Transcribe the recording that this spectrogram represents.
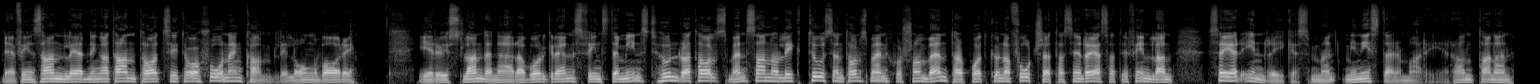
Det finns anledning att anta att situationen kan bli långvarig. I Ryssland, nära vår gräns, finns det minst hundratals, men sannolikt tusentals människor som väntar på att kunna fortsätta sin resa till Finland, säger inrikesminister Mari Rantanen.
